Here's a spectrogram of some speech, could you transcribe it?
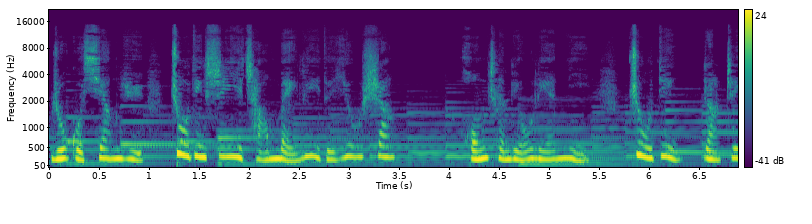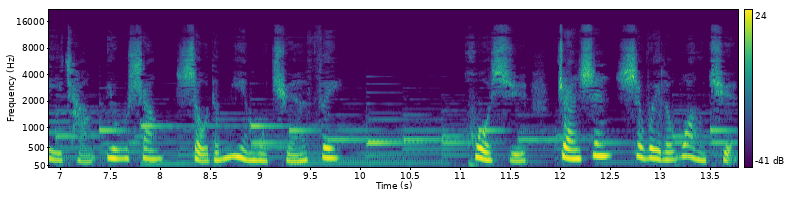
如果相遇注定是一场美丽的忧伤，红尘流连你，注定让这一场忧伤守得面目全非。或许转身是为了忘却，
